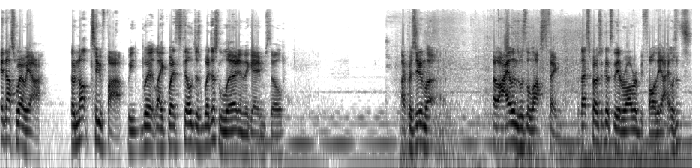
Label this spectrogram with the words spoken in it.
And that's where we are. So not too far. We we're like we're still just we're just learning the game still. I presume that oh, islands was the last thing. Was I supposed to go to the Aurora before the islands?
